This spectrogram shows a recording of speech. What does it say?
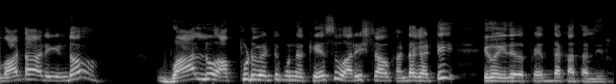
వాటా అడిగిండో వాళ్ళు అప్పుడు పెట్టుకున్న కేసు హరీష్ రావు కంటగట్టి ఇగో ఇదేదో పెద్ద కథ లేరు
